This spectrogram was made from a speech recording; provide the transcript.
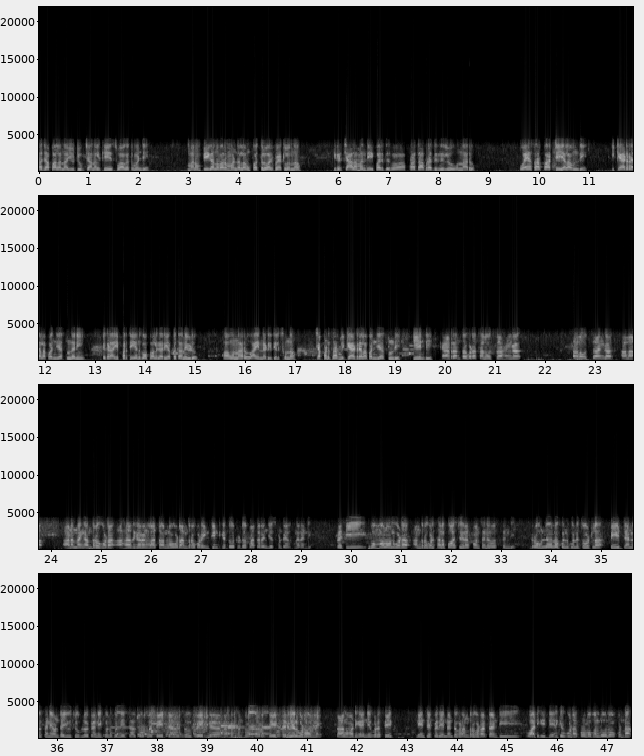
ప్రజాపాలన YouTube ఛానల్కి స్వాగతం అండి. మనం పీగన్నవరం మండలం కొత్తలవారిపేటలో ఉన్నాం. ఇక్కడ చాలామంది పరి ప్రజాప్రతినిధులు ఉన్నారు. వైఎస్ఆర్ పార్టీ ఎలా ఉంది? ఈ కేడర్ ఎలా పనిచేస్తుందని ఇక్కడ ఇప్పటి వేణుగోపాల్ గారి యొక్క తనయుడు ఉన్నారు. ఆయన అడిగి తెలుసుకుందాం. చెప్పండి సార్ మీ కేడర్ ఎలా పనిచేస్తుంది? ఏంటి? క్యాడర్ అంతా కూడా చాలా ఉత్సాహంగా చాలా ఉత్సాహంగా చాలా ఆనందంగా అందరూ కూడా ఆహ్లాదకరమైన వాతావరణంలో కూడా అందరూ కూడా ఇంటింటికి డోర్ టు డోర్ ప్రచారం చేసుకుంటూ వెళ్తున్నారండి. ప్రతి బొమ్మలోను కూడా అందరూ కూడా చాలా పాజిటివ్ రెస్పాన్స్ అనేది వస్తుంది. గ్రౌండ్ లెవెల్లో కొన్ని కొన్ని చోట్ల పెయిడ్ ఛానల్స్ అనేవి ఉంటాయి యూట్యూబ్లో కానీ కొన్ని కొన్ని చాలా చోట్ల పెయిడ్ ఛానల్స్ పెయిడ్ మెంబర్స్ అంటూ ఉంటారు. పెయిడ్ సర్వేలు కూడా ఉన్నాయి. చాలా మటుకు అన్నీ కూడా ఫేక్ నేను చెప్పేది ఏంటంటే కూడా అందరూ కూడా అట్లాంటి వాటికి దేనికి కూడా ప్రలోభాలు లోలవకుండా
